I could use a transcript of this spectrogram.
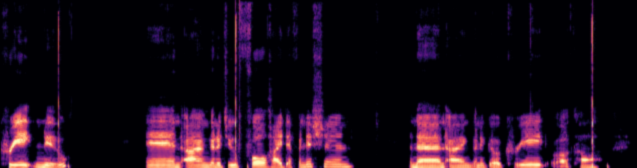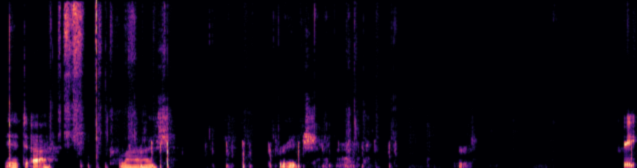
create new and I'm going to do full high definition and then I'm going to go create, well, I'll call it uh, collage bridge Great.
